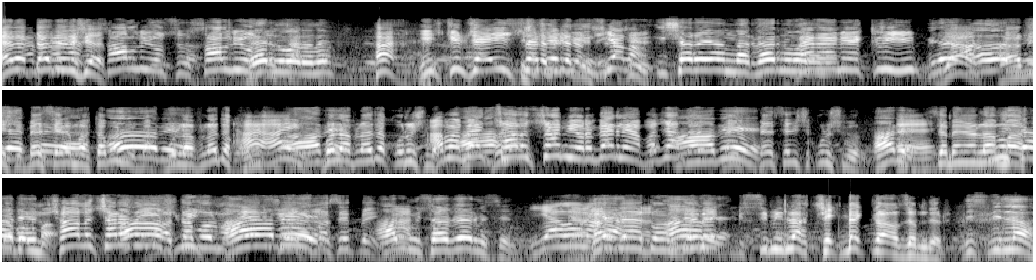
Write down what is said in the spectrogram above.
Evet ben vereceğim. Sallıyorsun, sallıyorsun. Ver numaranı. Ha, hiç kimseye iş İşte vermiyorsun. dakika, Yalan. İş arayanlar ver Ben numaranı. emekliyim. Bir dakika, Ya abi, bir kardeşim ben dakika senin ya. Bak Abi. bu lafları da konuşma. Hayır, hayır. Bu lafları da konuşma. Ama ben Abi. çalışamıyorum. Ben ne yapacağım? Abi. Ben, ben senin için konuşmuyorum. Abi. Ee, Sen benimle müsaade muhatap et. olma. Çalışana Aa, da iş muhatap mi? olma. Abi. Şey bahsetmeyin. Abi müsaade eder misin? Yalan. Tayyip Ya, Erdoğan abi. demek bismillah çekmek lazımdır. Bismillah.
